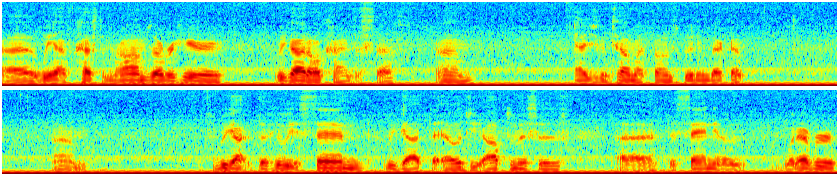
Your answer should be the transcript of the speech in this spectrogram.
Uh, we have custom ROMs over here. We got all kinds of stuff. Um, as you can tell, my phone's booting back up. Um, so we got the Huawei Ascend. We got the LG Optimuses. Uh, the Sanyo whatever.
